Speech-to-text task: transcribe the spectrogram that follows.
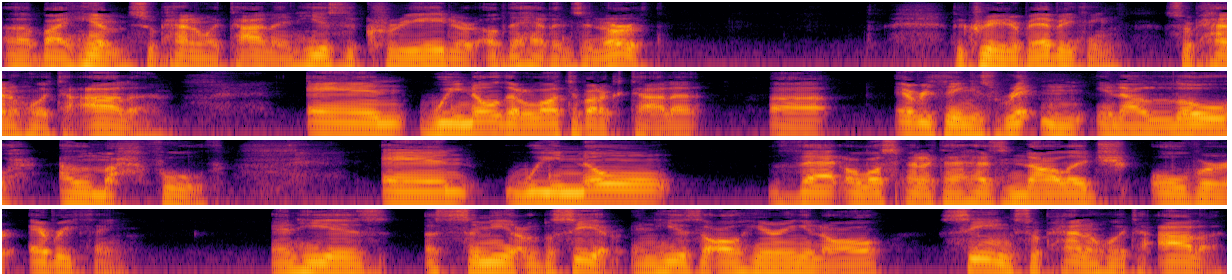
uh, by Him subhanahu wa ta'ala, and He is the creator of the heavens and earth, the creator of everything subhanahu wa ta'ala. And we know that Allah ta'ala, uh, everything is written in al-Lawh Al-Mahfuz. And we know that Allah subhanahu wa ta'ala has knowledge over everything. And He is a Sami' al-Basir. And He is all-hearing and all-seeing, subhanahu wa ta'ala.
